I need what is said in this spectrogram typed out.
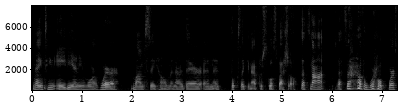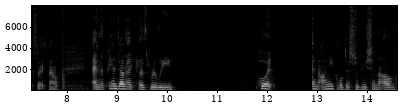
1980 anymore where moms stay home and are there and it looks like an after school special. That's not that's not how the world works right now. And the pandemic has really put an unequal distribution of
